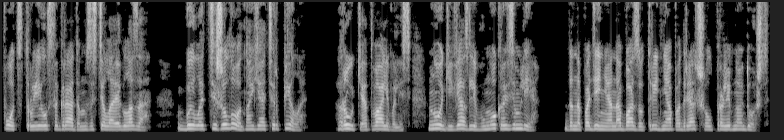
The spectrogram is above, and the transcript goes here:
Пот струился градом, застилая глаза. Было тяжело, но я терпела. Руки отваливались, ноги вязли в мокрой земле. До нападения на базу три дня подряд шел проливной дождь.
